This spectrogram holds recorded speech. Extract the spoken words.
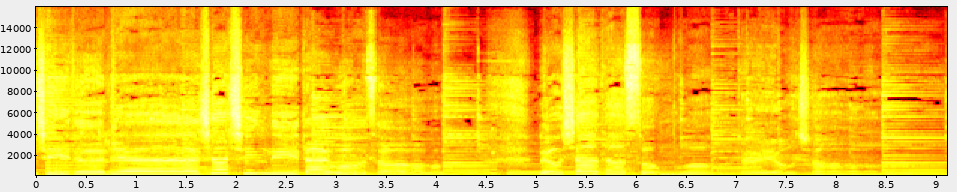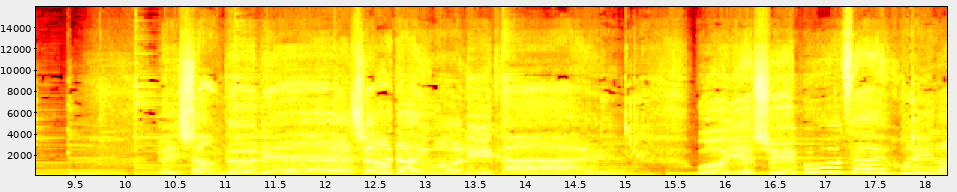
拥挤的列车，请你带我走，留下他送我的忧愁。悲伤的列车带我离开，我也许不再回来。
